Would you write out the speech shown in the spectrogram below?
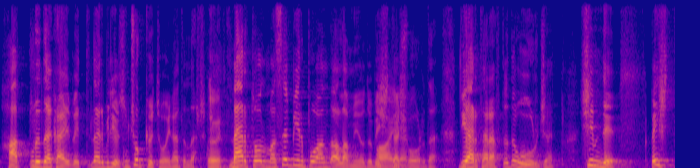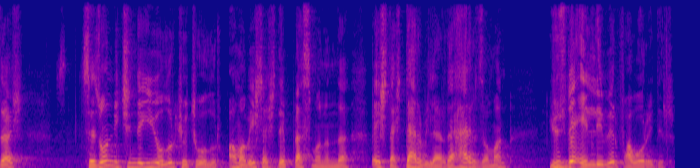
Haklı da kaybettiler biliyorsun. Çok kötü oynadılar. Evet. Mert olmasa 1 puan da alamıyordu Beşiktaş Aynen. orada. Diğer tarafta da Uğurcan. Şimdi Beşiktaş sezonun içinde iyi olur kötü olur. Ama Beşiktaş deplasmanında Beşiktaş derbilerde her zaman %51 favoridir.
